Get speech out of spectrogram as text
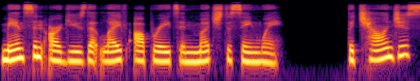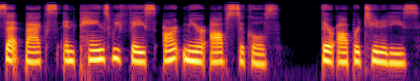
Manson argues that life operates in much the same way. The challenges, setbacks, and pains we face aren't mere obstacles, they're opportunities.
